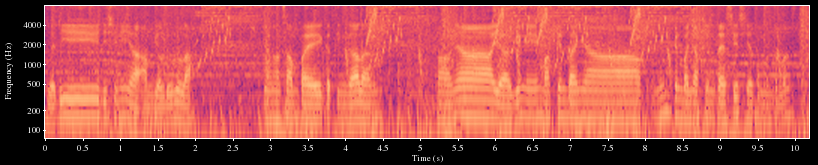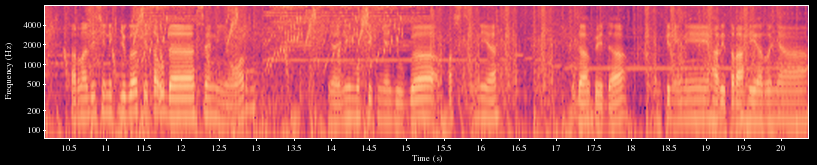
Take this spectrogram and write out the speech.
jadi di sini ya ambil dulu lah jangan sampai ketinggalan soalnya ya gini makin banyak ini makin banyak sintesis ya teman-teman karena di sini juga kita udah senior ya ini musiknya juga pas ini ya udah beda. Mungkin ini hari terakhirnya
